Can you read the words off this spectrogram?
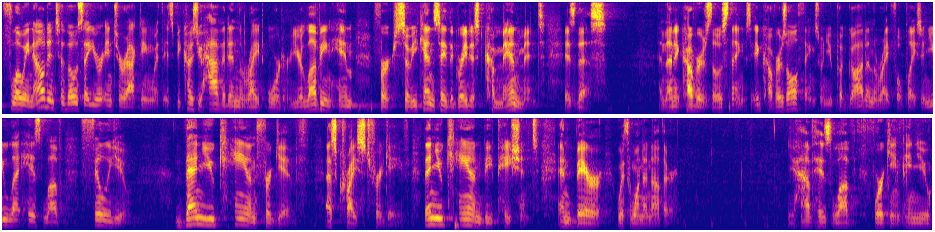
flowing out into those that you're interacting with. It's because you have it in the right order. You're loving Him first. So He can say the greatest commandment is this and then it covers those things. It covers all things. When you put God in the rightful place and you let His love fill you, then you can forgive as Christ forgave. Then you can be patient and bear with one another. You have His love working in you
